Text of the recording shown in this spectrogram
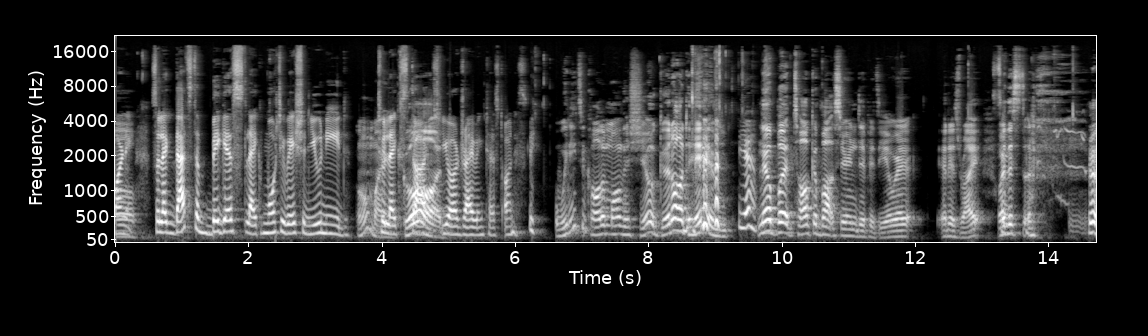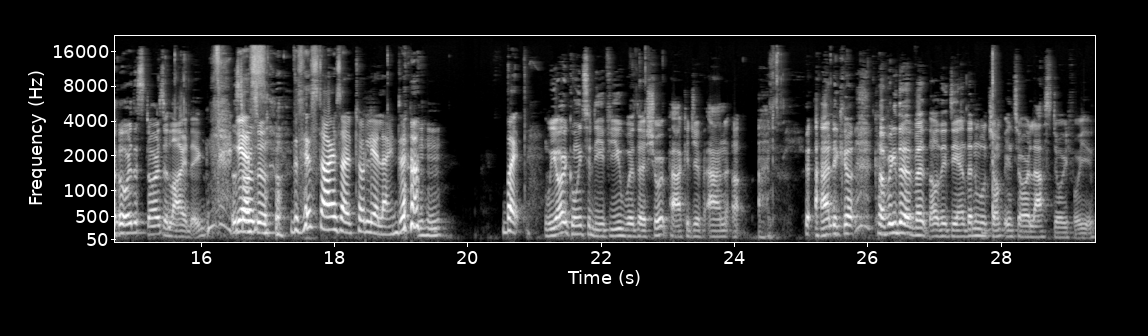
morning. So like that's the biggest like motivation you need Oh to like god. start your driving test. Honestly. We need to call him on the show. Good on him. yeah. no, but talk about serendipity, where it is right, or the st- or the stars aligning. The Yes. stars are. The, his stars are totally aligned. Mhm. but We are going to leave you with a short package of An- uh, An- Annika covering the event the day, and then we'll jump into our last story for you.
